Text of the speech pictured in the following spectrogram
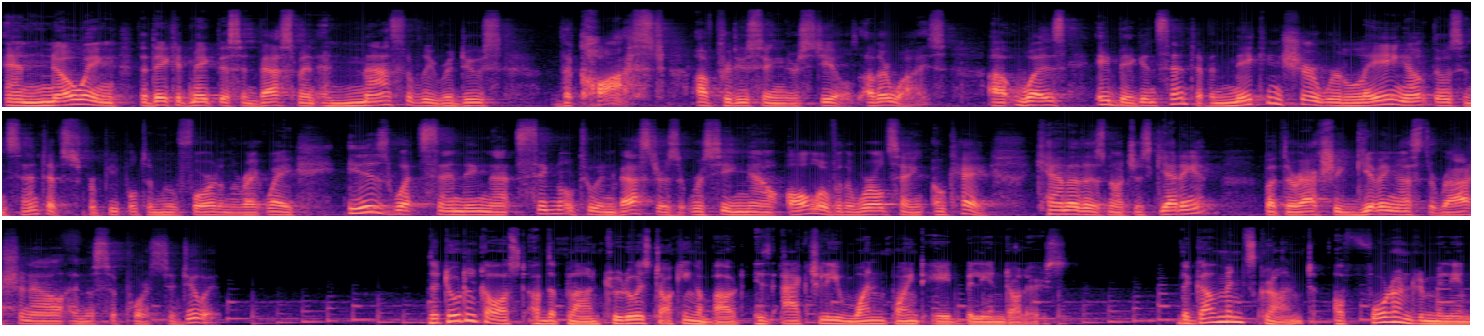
And knowing that they could make this investment and massively reduce the cost of producing their steels otherwise uh, was a big incentive. And making sure we're laying out those incentives for people to move forward in the right way is what's sending that signal to investors that we're seeing now all over the world saying, okay, Canada is not just getting it, but they're actually giving us the rationale and the supports to do it. The total cost of the plant Trudeau is talking about is actually $1.8 billion. The government's grant of $400 million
